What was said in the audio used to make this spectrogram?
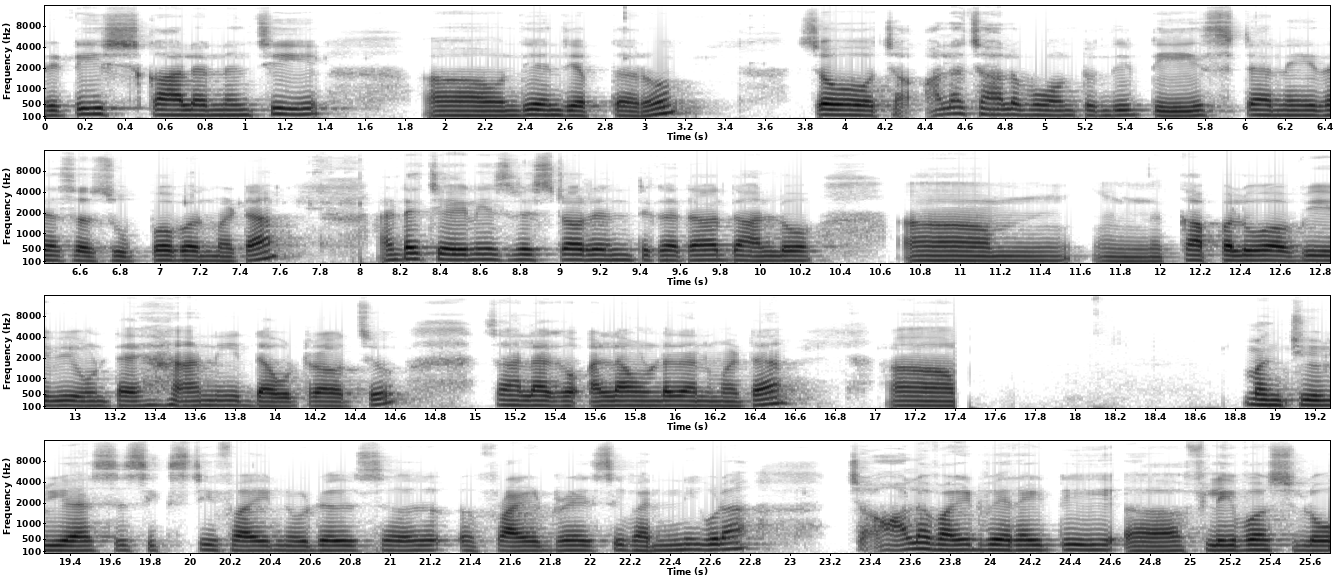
బ్రిటిష్ కాలం నుంచి ఉంది అని చెప్తారు. సో చాలా చాలా బాగుంటుంది. టేస్ట్ అనేది అసలు సూపర్ అనమాట అంటే చైనీస్ రెస్టారెంట్ కదా దానిలో కప్పలు అవి ఇవి ఉంటాయి అని డౌట్ రావచ్చు. సో అలా అలా ఉండదన్నమాట. Manchurias sixty five noodles fried rice ఇవన్నీ కూడా చాలా వైడ్ వెరైటీ ఫ్లేవర్స్లో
